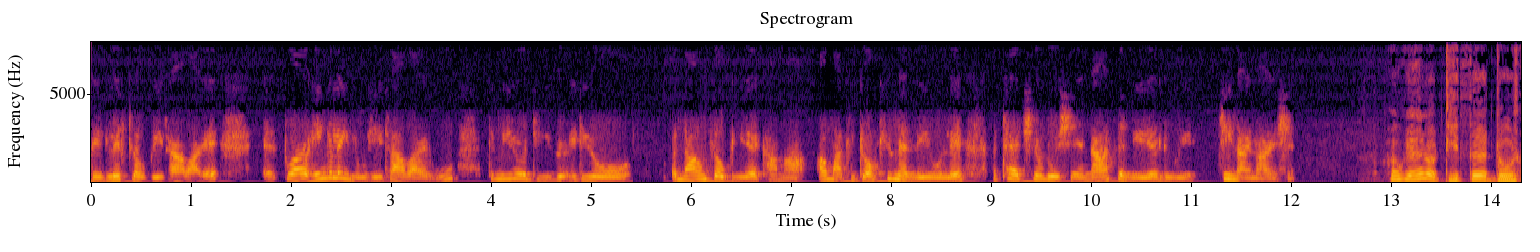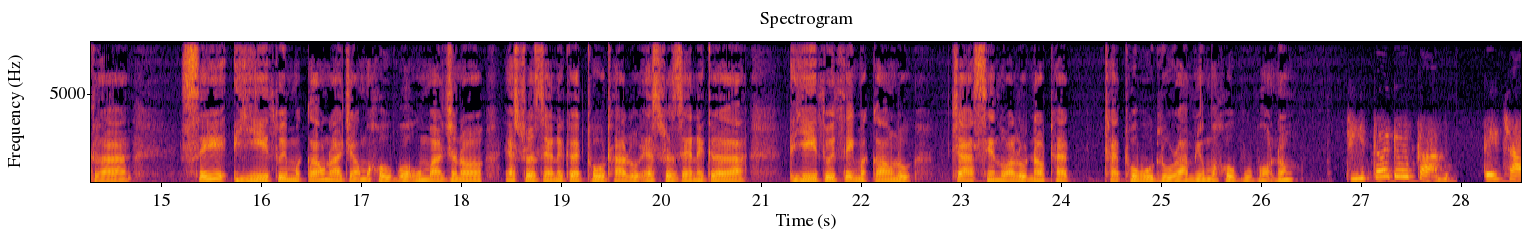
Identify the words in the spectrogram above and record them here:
လေး list လုပ်ပေးထားပါတယ်အဲသူကအင်္ဂလိပ်လိုရေးထားပါတယ်ဦးတမီးတို့ဒီ radio announce လုပ်ပြီးတဲ့အခါမှာအောက်မှာဒီ document လေးကိုလည်း attach လုပ်လို့ရှိရင်နားဆင်နေတဲ့လူတွေကြည့်နိုင်ပါတယ်ရှင်ဟုတ်ကဲ့တော့ဒီ third dose ကဆေးအရေးသွေးမကောင်းတာကြောင့်မဟုတ်ဘူးဥမာကျွန်တော် AstraZeneca ထိုးထားလို့ AstraZeneca ကအရေးသွေးသိပ်မကောင်းလို့ကြာဆင်းသွားလို့နောက်ထပ်ထပ်ထိုးဖို့လိုတာမျိုးမဟုတ်ဘူးပေါ့နော်ဒီ third dose ကတေချာ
